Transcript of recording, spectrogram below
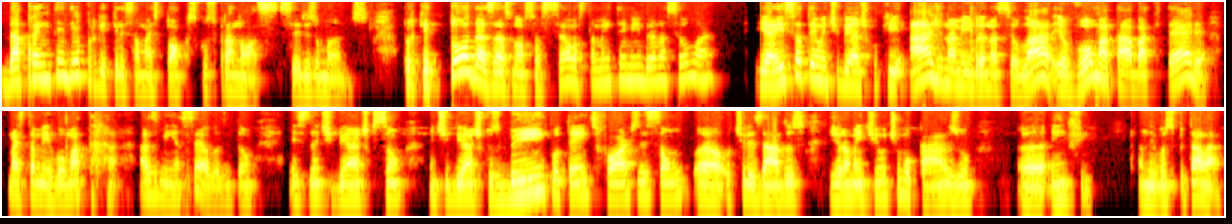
dá para entender por que, que eles são mais tóxicos para nós, seres humanos. Porque todas as nossas células também têm membrana celular. E aí, se eu tenho um antibiótico que age na membrana celular, eu vou matar a bactéria, mas também vou matar as minhas células. Então, esses antibióticos são antibióticos bem potentes, fortes e são uh, utilizados geralmente em último caso, uh, enfim, a nível hospitalar.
